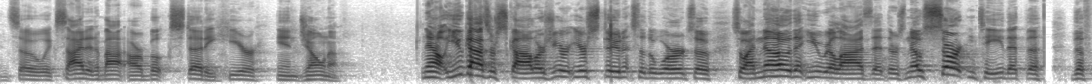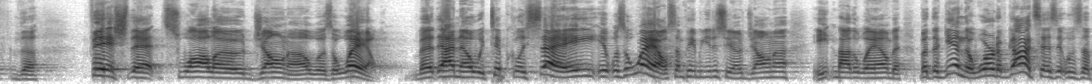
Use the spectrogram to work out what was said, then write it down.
And so excited about our book study here in Jonah. Now, you guys are scholars, you're, you're students of the word, so, so I know that you realize that there's no certainty that the, the, the fish that swallowed Jonah was a whale. But I know we typically say it was a whale. Some people, you just, you know, Jonah eaten by the whale. But, but again, the Word of God says it was a,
